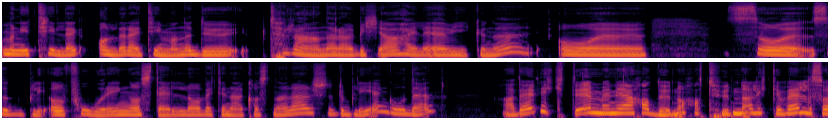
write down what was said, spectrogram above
men i tillegg alle de timene du trener av bikkja hele ukene, og eh, så, så bli, og fôring og stell og veterinærkostnader, så det blir en god del. Ja, det er riktig, men jeg hadde jo nå hatt hund allikevel, så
